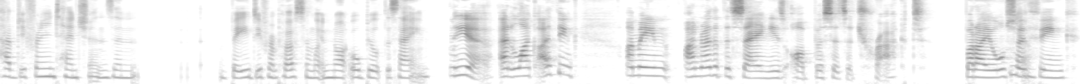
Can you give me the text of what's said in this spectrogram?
have different intentions and be a different person we're not all built the same Yeah, and like I think, I mean, I know that the saying is opposites attract, but I also Yeah. think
